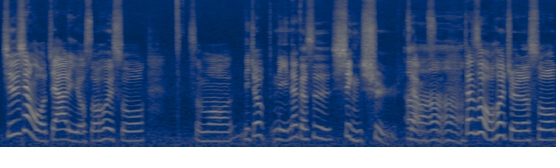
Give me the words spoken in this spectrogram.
其实像我家里有时候会说什么，你就你那个是兴趣这样子，嗯嗯嗯但是我会觉得说，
